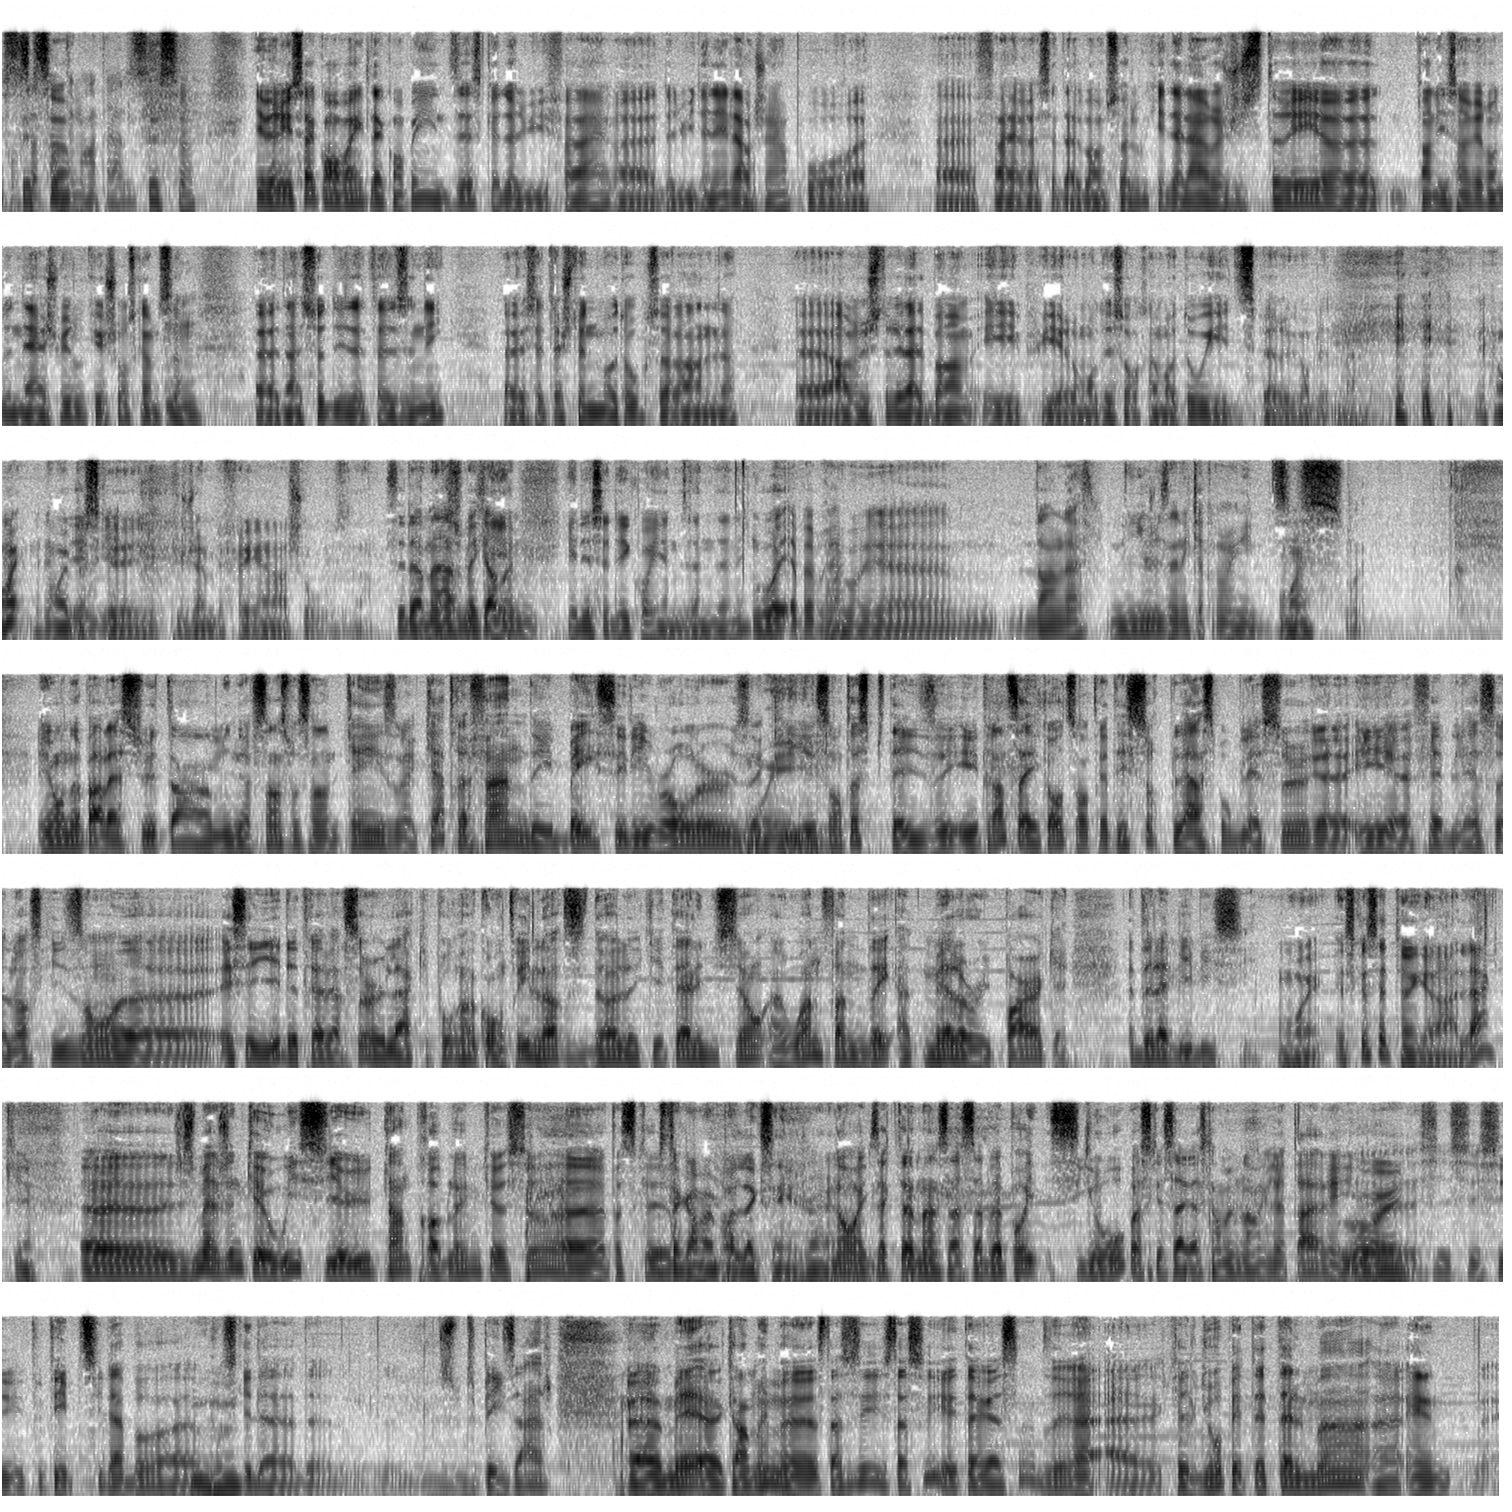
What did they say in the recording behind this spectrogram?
pour sa santé mentale. C'est ça. Il avait réussi à convaincre la compagnie de disques de lui faire, de lui donner l'argent pour. faire cet album solo, qui est allé enregistrer dans les environs de Nashville ou quelque chose comme ça, mm. dans le sud des États-Unis. il s'est acheté une moto pour se rendre là. Euh, enregistrer l'album et puis remonter sur sa moto et il est disparu complètement. oui, ouais, parce qu'il n'a plus jamais fait grand-chose. C'est dommage, mais quand même. Il est décédé, quoi, il y a une dizaine d'années? Oui, à peu près, oui. Euh, dans le milieu des années 90. Ouais. Et on a par la suite, en 1975, quatre fans des Bay City Rollers qui sont hospitalisés et 35 autres sont traités sur place pour blessures euh, et euh, faiblesses lorsqu'ils ont euh, essayé de traverser un lac pour rencontrer leurs idoles qui étaient à l'émission One Fun Day at Mallory Park de la BBC. Oui. Est-ce que c'est un grand lac? J'imagine que oui, s'il y a eu tant de problèmes que ça. parce que. C'était quand même pas le lac Saint-Jean. Non, exactement. Ça, ça devait pas être si gros parce que ça reste quand même l'Angleterre et c'est tout est petit là-bas euh, pour ce qui est du, paysage. Euh, mais euh, quand même, c'est assez, assez, intéressant de dire que le groupe était tellement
